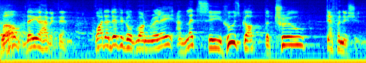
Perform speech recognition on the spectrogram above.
Well, there you have it then. Quite a difficult one, really, and let's see who's got the true definition.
